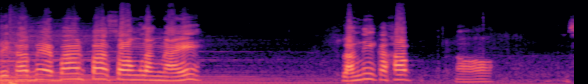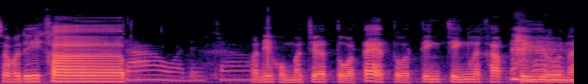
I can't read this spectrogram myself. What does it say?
ดีครับแม่บ้านป้าซองหลังไหน หลังนี้ก็ครับอ๋อสวัสดีครับ เจ้าสวัสดีเจ้า วันนี้ผมมาเจอตัวแต้ตัวจริง ๆ แล้วครับ ที่อยู่ใน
